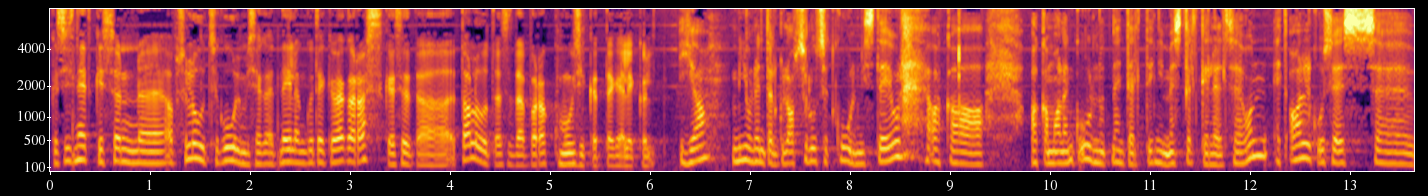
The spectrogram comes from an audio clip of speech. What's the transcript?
kas siis need, kes on absoluutse kuulmisega, et neil on kuidagi väga raske seda taluda, seda barokkmuusikat, muusikat tegelikult? jah, minul endal küll absoluutset kuulmist ei ole, aga, aga ma olen kuulnud nendelt inimestelt, kellel see on, et alguses äh,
